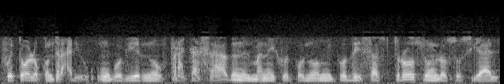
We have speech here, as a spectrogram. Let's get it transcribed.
fue todo lo contrario, un gobierno fracasado en el manejo económico, desastroso en lo social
